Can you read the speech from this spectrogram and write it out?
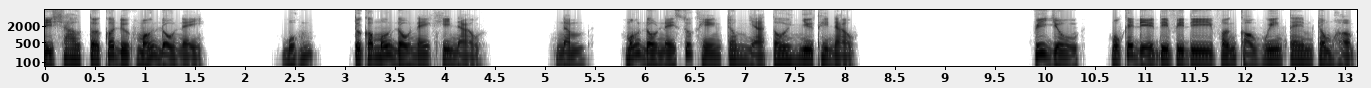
vì sao tôi có được món đồ này? Bốn, tôi có món đồ này khi nào? Năm, món đồ này xuất hiện trong nhà tôi như thế nào? Ví dụ, một cái đĩa DVD vẫn còn nguyên tem trong hộp,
